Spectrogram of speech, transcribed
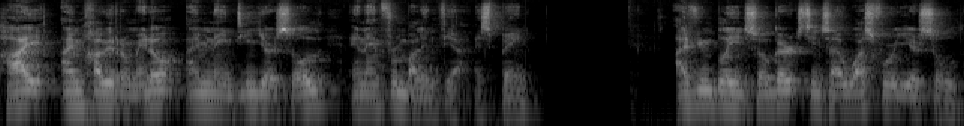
Hi, I'm Javi Romero, I'm 19 years old and I'm from Valencia, Spain. I've been playing soccer since I was 4 years old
